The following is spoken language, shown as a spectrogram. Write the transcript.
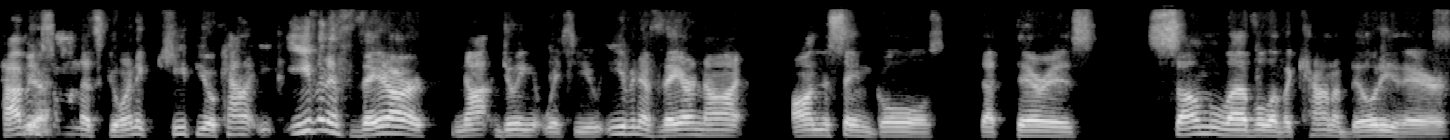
having yes. someone that's going to keep you accountable even if they are not doing it with you even if they are not on the same goals that there is some level of accountability there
